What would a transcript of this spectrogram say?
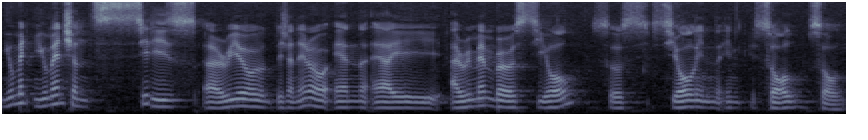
you, men you mentioned cities, uh, Rio de Janeiro, and I, I remember Seoul, so Seoul in, in Seoul, Seoul,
